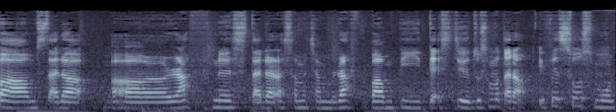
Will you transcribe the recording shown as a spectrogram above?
bumps, tak ada uh, roughness, tak ada rasa macam rough bumpy texture tu semua tak ada. It feels so smooth.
